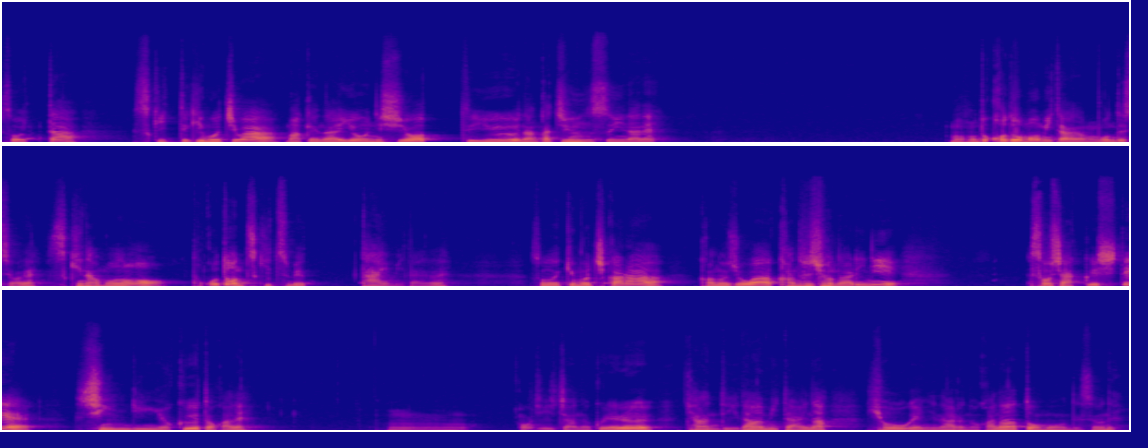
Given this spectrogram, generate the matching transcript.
そういった好きって気持ちは負けないようにしようっていうなんか純粋なねもうほんと子供みたいなもんですよね。好きなものをとことん突き詰めたいみたいなね。その気持ちから彼女は彼女なりに咀嚼して森林浴とかねうんおじいちゃんのくれるキャンディーだみたいな表現になるのかなと思うんですよね。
